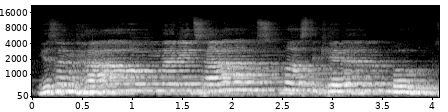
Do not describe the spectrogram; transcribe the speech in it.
Yes, and how many times must the cannonball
